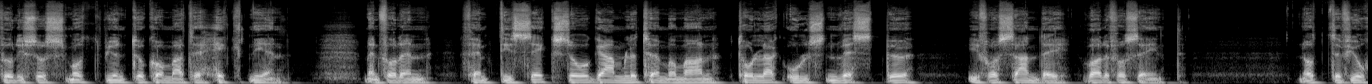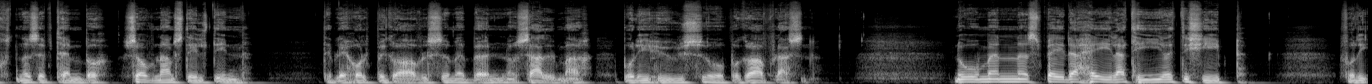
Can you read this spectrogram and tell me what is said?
før de så smått begynte å komme til hekten igjen. Men for den 56 år gamle tømmermannen Tollak Olsen Vestbø ifra Sandøy var det for seint. Natt til 14. september sovna han stilt inn. Det ble holdt begravelse med bønn og salmer både i huset og på gravplassen. Nordmennene speida hele tida etter skip, for de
